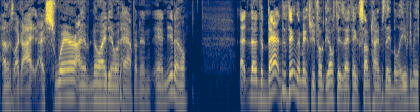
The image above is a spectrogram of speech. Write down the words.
I was like, I, I swear I have no idea what happened. And and you know, uh, the the bad the thing that makes me feel guilty is I think sometimes they believed me.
